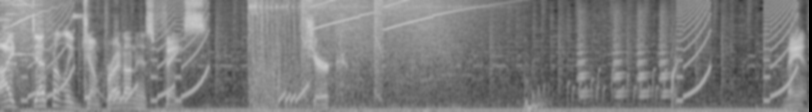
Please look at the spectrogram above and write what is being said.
I definitely jumped right on his face. Jerk. Man.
